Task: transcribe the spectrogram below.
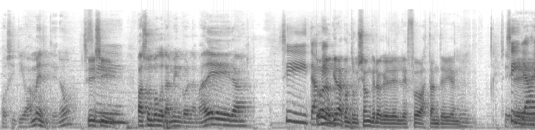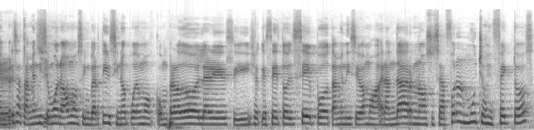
positivamente, ¿no? Sí, sí. Pasó un poco también con la madera. Sí, Todo también. lo que era construcción creo que le, le fue bastante bien. Sí, Eh, las empresas también dicen, sí. bueno, vamos a invertir si no podemos comprar dólares y yo qué sé, todo el cepo, también dice, vamos a agrandarnos, o sea, fueron muchos efectos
